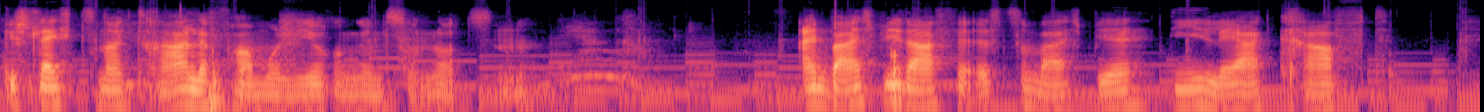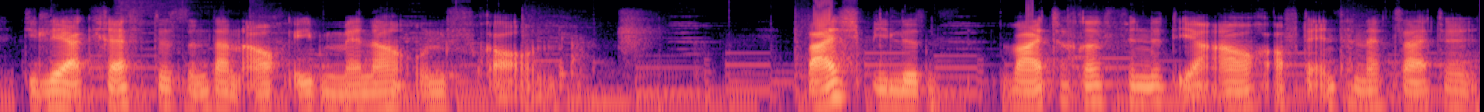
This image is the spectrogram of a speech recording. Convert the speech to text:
geschlechtsneutrale Formulierungen zu nutzen. Ein Beispiel dafür ist zum Beispiel die Lehrkraft. Die Lehrkräfte sind dann auch eben Männer und Frauen. Beispiele weitere findet ihr auch auf der Internetseite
